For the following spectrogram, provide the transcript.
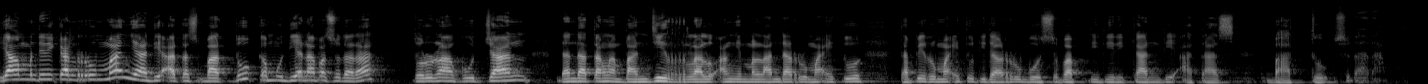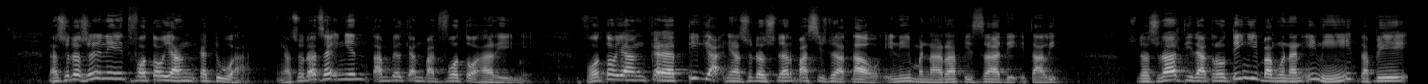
yang mendirikan rumahnya di atas batu kemudian apa saudara turunlah hujan dan datanglah banjir lalu angin melanda rumah itu tapi rumah itu tidak rubuh sebab didirikan di atas batu saudara. Nah saudara-saudara ini foto yang kedua. Nah saudara saya ingin tampilkan empat foto hari ini. Foto yang ketiganya saudara-saudara pasti sudah tahu, ini Menara Pisa di Italia. Saudara-saudara tidak terlalu tinggi bangunan ini, tapi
